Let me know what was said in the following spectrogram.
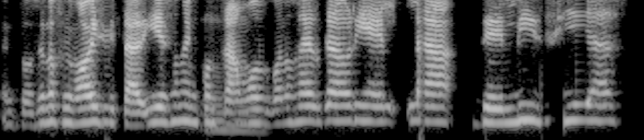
Entonces nos fuimos a visitar y eso nos encontramos, bueno, sabes, Gabriel, la delicias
